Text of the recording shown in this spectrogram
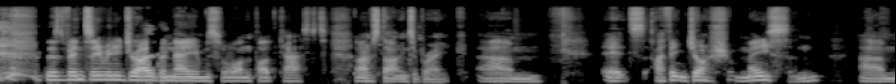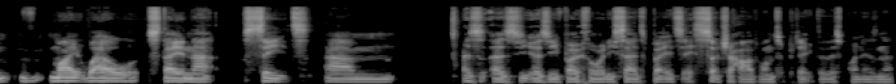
there's been too many driver names for one podcast and I'm starting to break. Um, it's I think Josh Mason um, might well stay in that seat um, as as as you've both already said, but it's it's such a hard one to predict at this point, isn't it?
